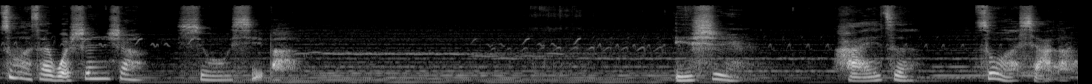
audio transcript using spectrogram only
坐在我身上休息吧。于是，孩子坐下了。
